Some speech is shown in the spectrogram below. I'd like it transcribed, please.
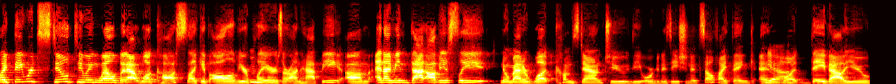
Like they were still doing well but at what cost like if all of your Mhm. players are unhappy um and i mean that obviously no matter what comes down to the organization itself i think and Yeah. what they value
